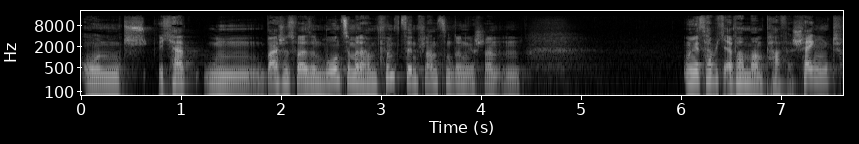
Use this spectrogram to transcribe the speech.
Und ich hatte beispielsweise ein Wohnzimmer, da haben 15 Pflanzen drin gestanden. Und jetzt habe ich einfach mal ein paar verschenkt.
